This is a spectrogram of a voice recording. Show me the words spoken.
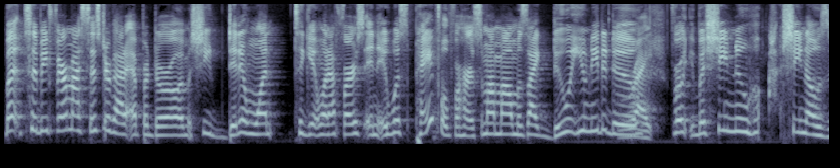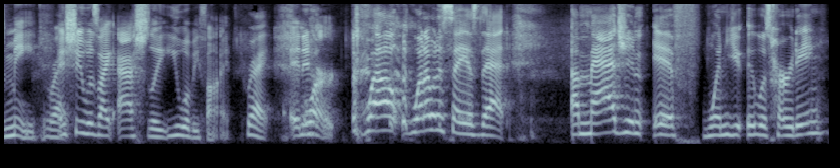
but to be fair, my sister got an epidural, and she didn't want to get one at first, and it was painful for her. So my mom was like, "Do what you need to do." Right. For, but she knew she knows me, Right. and she was like, "Ashley, you will be fine." right. And it well, hurt. well, what I want to say is that imagine if when you it was hurting,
